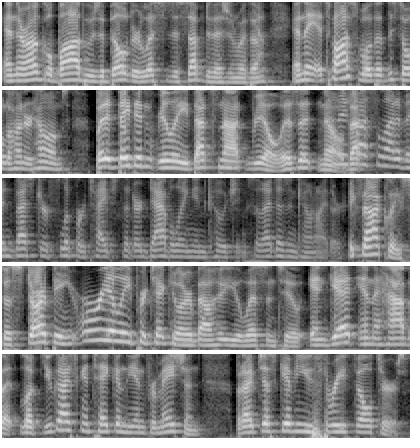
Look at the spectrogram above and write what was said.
and their Uncle Bob, who's a builder, listed a subdivision with them, yeah. and they, it's possible that they sold 100 homes, but it, they didn't really, that's not real, is it? No. And there's that, also a lot of investor flipper types that are dabbling in coaching, so that doesn't count either. Exactly. So start being really particular mm-hmm. about who you listen to and get in the habit. Look, you guys can take in the information, but I've just given you three filters.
